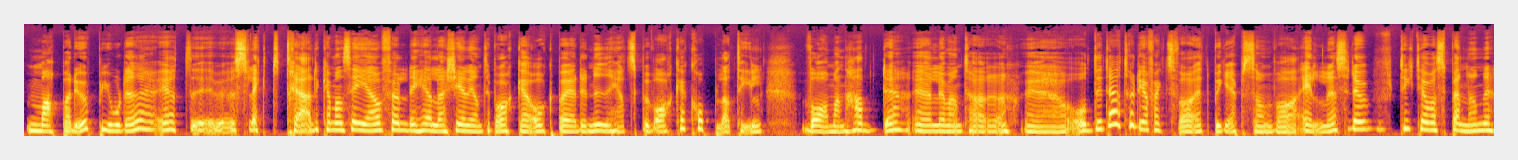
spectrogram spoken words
mappade upp, gjorde ett eh, släktträd kan man säga och följde hela kedjan tillbaka och började nyhetsbevaka kopplat till vad man hade eh, leverantörer. Eh, och det där trodde jag faktiskt var ett begrepp som var äldre, så det tyckte jag var spännande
